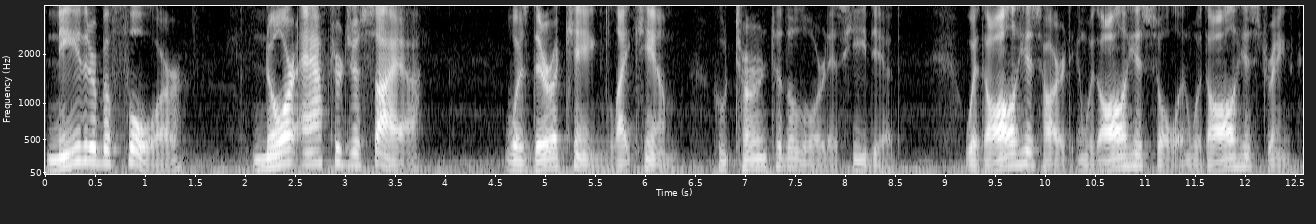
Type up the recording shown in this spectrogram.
Neither before nor after Josiah was there a king like him who turned to the Lord as he did, with all his heart and with all his soul and with all his strength,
